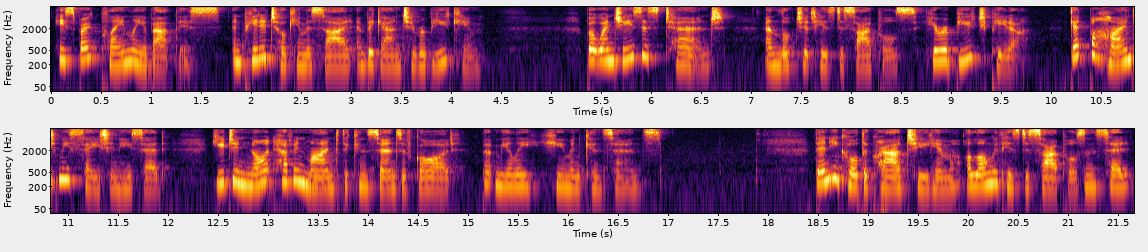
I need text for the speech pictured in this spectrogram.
He spoke plainly about this, and Peter took him aside and began to rebuke him. But when Jesus turned and looked at his disciples, he rebuked Peter. Get behind me, Satan, he said. You do not have in mind the concerns of God, but merely human concerns. Then he called the crowd to him along with his disciples and said,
